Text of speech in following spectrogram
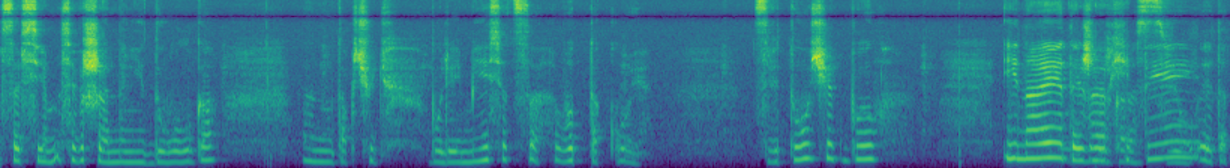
совсем, совершенно недолго. Ну, так чуть более месяца. Вот такой цветочек был. И на этой же орхидее этот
